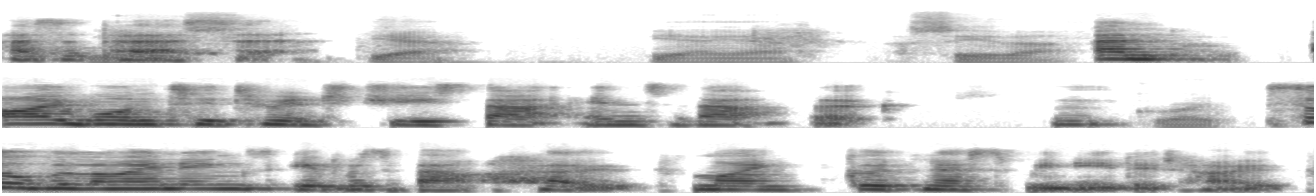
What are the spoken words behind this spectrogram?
as a person. Yeah, yeah, yeah. I see that. And I wanted to introduce that into that book. Mm, Great. Silver linings. It was about hope. My goodness, we needed hope.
